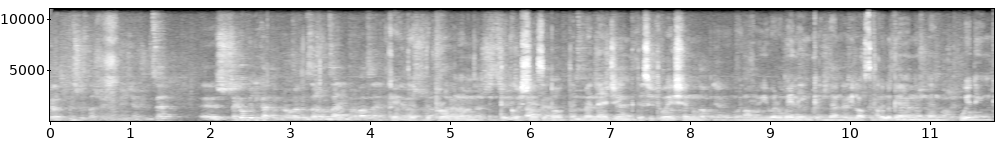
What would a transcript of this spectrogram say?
Piotr 365 na siłce. E, Z czego wynika ten problem z zarządzaniem prowadzeniem? okay, the, the problem, the question is bramkę about the managing the situation when we were winning and then we lost the goal again and then winning.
